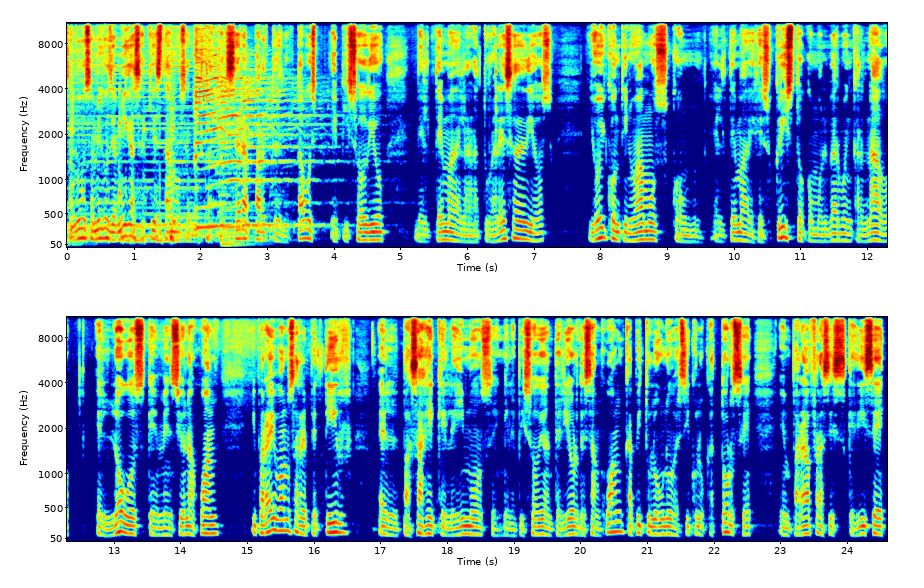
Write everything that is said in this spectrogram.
Saludos amigos y amigas, aquí estamos en nuestra tercera parte del octavo episodio del tema de la naturaleza de Dios. Y hoy continuamos con el tema de Jesucristo como el verbo encarnado, el logos que menciona Juan. Y para ello vamos a repetir el pasaje que leímos en el episodio anterior de San Juan, capítulo 1, versículo 14, en paráfrasis que dice,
